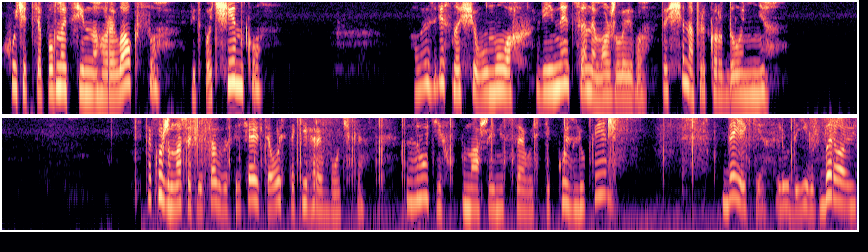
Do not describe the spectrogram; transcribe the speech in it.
Хочеться повноцінного релаксу, відпочинку. Але, звісно, що в умовах війни це неможливо, та ще на прикордонні. Також в наших лісах зустрічаються ось такі грибочки. Звуть їх в нашій місцевості козлюки. Деякі люди їх збирають,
